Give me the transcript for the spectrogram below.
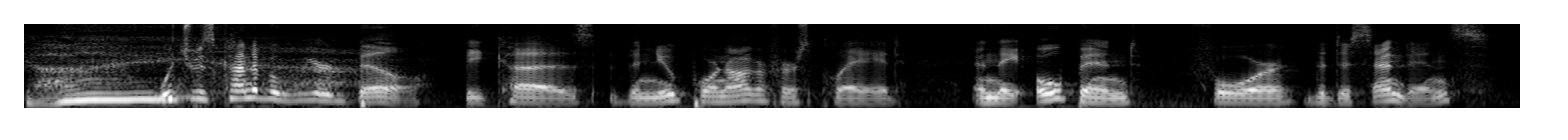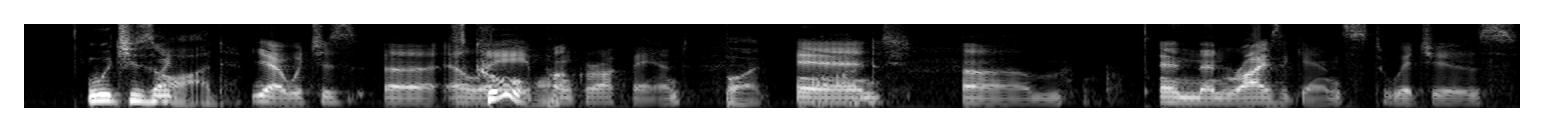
Guy. Which was kind of a weird bill because the new pornographers played and they opened for the Descendents. Which is odd. Yeah, which is a LA cool. punk rock band. But and um and then Rise Against, which is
